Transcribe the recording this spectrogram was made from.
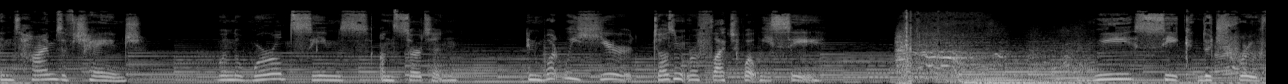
In times of change, when the world seems uncertain and what we hear doesn't reflect what we see, we seek the truth.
